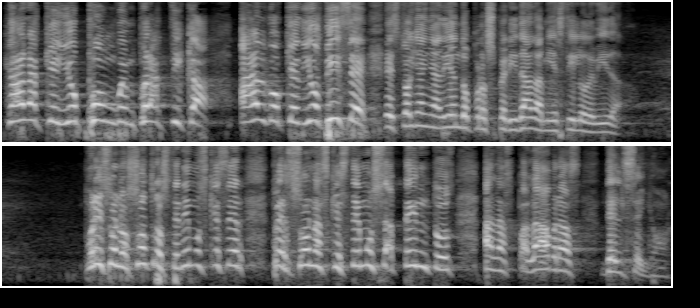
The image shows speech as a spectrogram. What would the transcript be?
Cada que yo pongo en práctica algo que Dios dice, estoy añadiendo prosperidad a mi estilo de vida. Por eso nosotros tenemos que ser personas que estemos atentos a las palabras del Señor.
